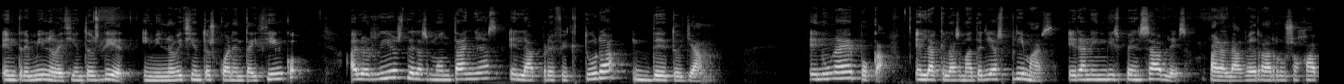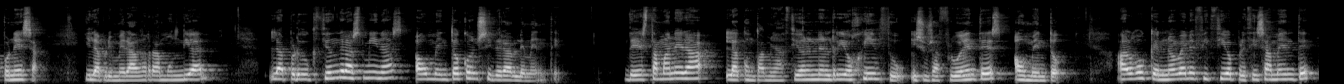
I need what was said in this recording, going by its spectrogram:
entre 1910 y 1945 a los ríos de las montañas en la prefectura de Toyama. En una época en la que las materias primas eran indispensables para la guerra ruso-japonesa y la Primera Guerra Mundial, la producción de las minas aumentó considerablemente. De esta manera, la contaminación en el río Jinzu y sus afluentes aumentó, algo que no benefició precisamente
